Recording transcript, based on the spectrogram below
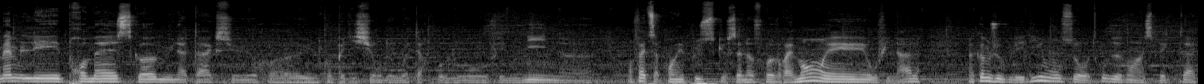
même les promesses comme une attaque sur euh, une compétition de waterpolo féminine, euh, en fait, ça promet plus que ça n'offre vraiment et au final, comme je vous l'ai dit, on se retrouve devant un spectacle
